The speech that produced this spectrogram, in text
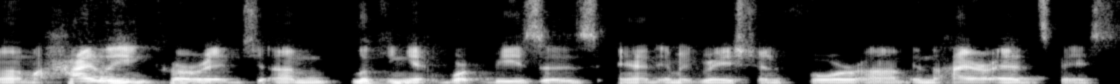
um, I highly encourage um, looking at work visas and immigration for um, in the higher ed space.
